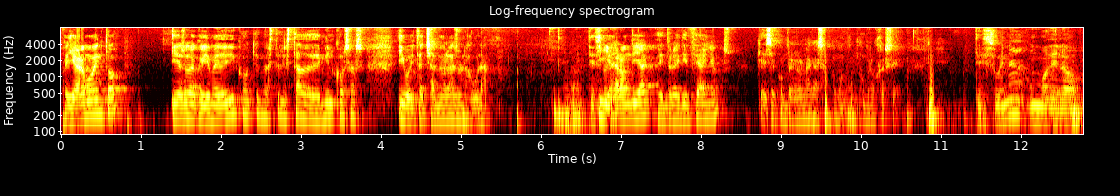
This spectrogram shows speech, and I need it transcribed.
Pero llegará un momento, y es lo que yo me dedico, tengo este listado de mil cosas y voy tachándolas una a una. ¿Te Y llegará un día, dentro de 15 años, que se comprará una casa como quien compra un jersey. ¿Te suena un modelo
